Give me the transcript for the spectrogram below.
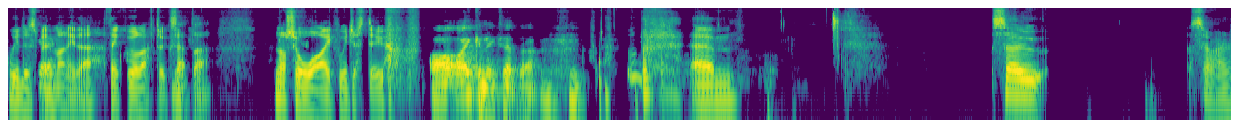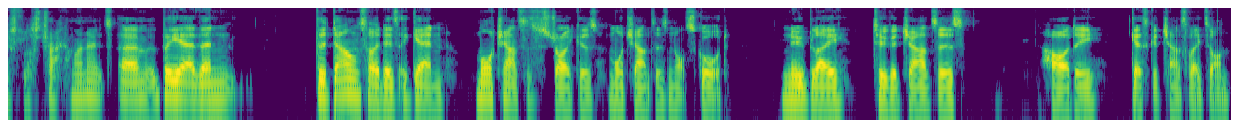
we lose a bit of money there. I think we will have to accept that. Not sure why, we just do. I, I can accept that. um, so, sorry, I just lost track of my notes. Um, but yeah, then the downside is again more chances for strikers, more chances not scored. Nouble, two good chances. Hardy gets a good chance later on.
